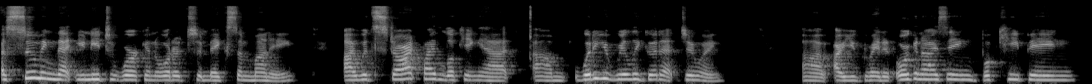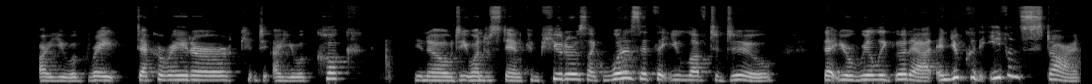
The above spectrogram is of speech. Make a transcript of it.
assuming that you need to work in order to make some money, I would start by looking at um, what are you really good at doing? Uh, are you great at organizing, bookkeeping? Are you a great decorator? Are you a cook? you know do you understand computers like what is it that you love to do that you're really good at and you could even start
